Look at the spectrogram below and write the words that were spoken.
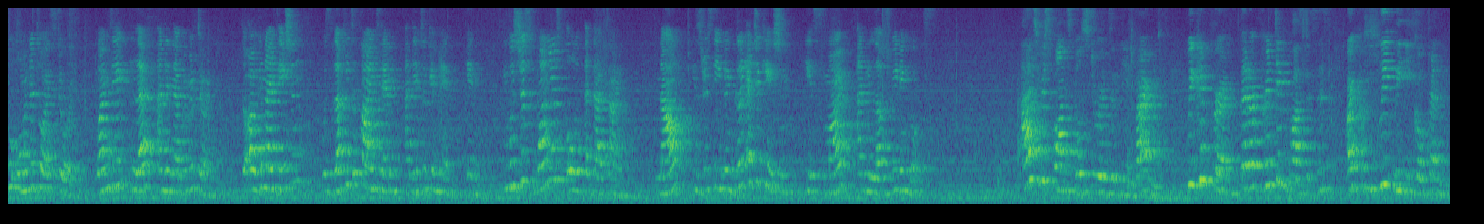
who owned a toy store. One day, he left and they never returned. The organization was lucky to find him and they took him in. in. He was just one years old at that time. Now, he's receiving good education, he is smart, and he loves reading books. As responsible stewards of the environment, we confirm that our printing processes are completely eco-friendly.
